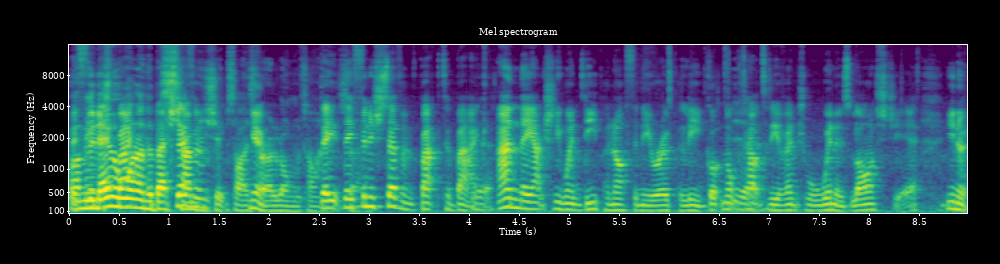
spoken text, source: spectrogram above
They I mean, they were one of the best seventh- championship sides yeah. for a long time. They, they so. finished seventh back to back, Yeah. and they actually went deep enough in the Europa League. Got knocked Yeah. out to the eventual winners last year. You know,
